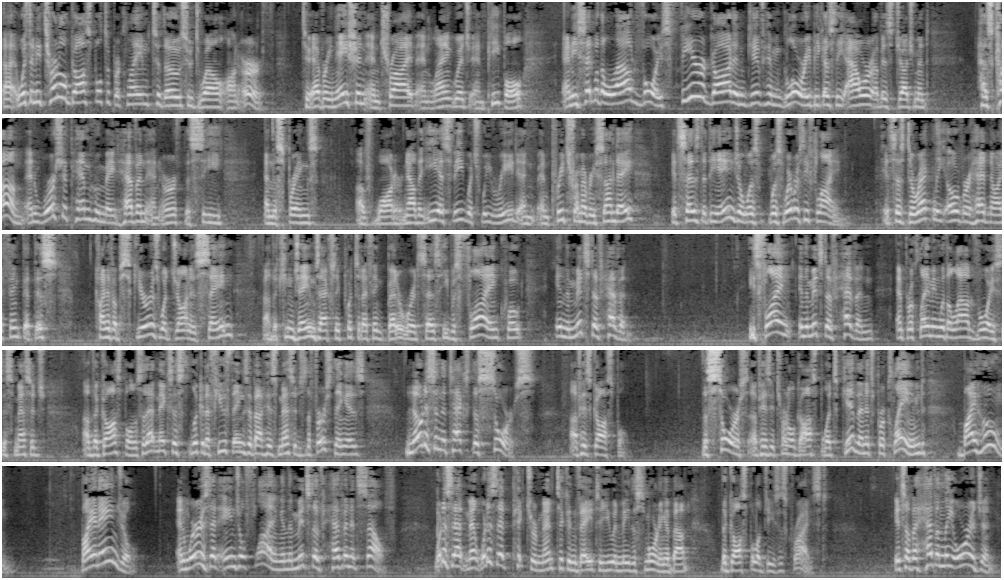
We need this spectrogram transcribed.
uh, with an eternal gospel to proclaim to those who dwell on earth, to every nation and tribe and language and people. And he said with a loud voice, Fear God and give him glory because the hour of his judgment has come and worship him who made heaven and earth, the sea and the springs of water. Now the ESV, which we read and, and preach from every Sunday, it says that the angel was, was, where was he flying? It says directly overhead. Now I think that this kind of obscures what John is saying. Uh, the King James actually puts it, I think, better where it says he was flying, quote, in the midst of heaven. He's flying in the midst of heaven and proclaiming with a loud voice this message of the gospel. And so that makes us look at a few things about his message. The first thing is, notice in the text the source of his gospel. The source of his eternal gospel. It's given, it's proclaimed by whom? By an angel. And where is that angel flying? In the midst of heaven itself. What is that meant? What is that picture meant to convey to you and me this morning about the gospel of Jesus Christ? It's of a heavenly origin.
